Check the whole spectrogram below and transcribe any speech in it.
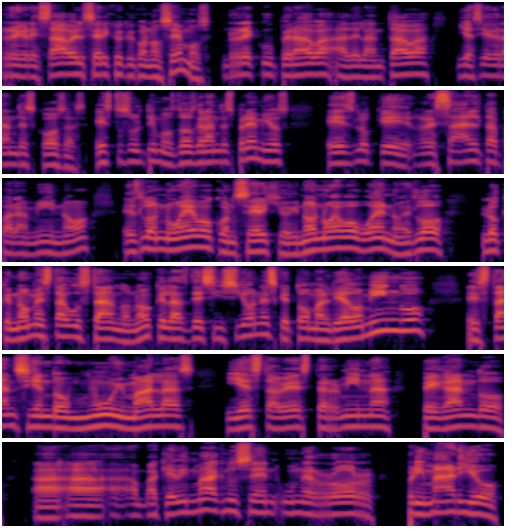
regresaba el Sergio que conocemos, recuperaba, adelantaba y hacía grandes cosas. Estos últimos dos grandes premios es lo que resalta para mí, ¿no? Es lo nuevo con Sergio y no nuevo bueno, es lo lo que no me está gustando, ¿no? Que las decisiones que toma el día domingo están siendo muy malas y esta vez termina pegando a, Kevin Magnussen un error primario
